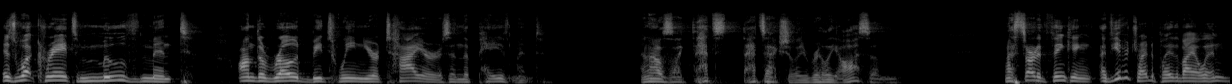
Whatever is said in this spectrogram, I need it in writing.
is what creates movement on the road between your tires and the pavement. And I was like, that's, that's actually really awesome. And I started thinking, have you ever tried to play the violin?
